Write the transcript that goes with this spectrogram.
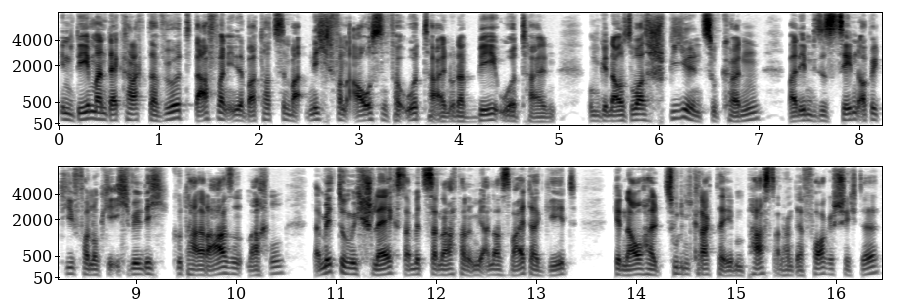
indem man der Charakter wird, darf man ihn aber trotzdem nicht von außen verurteilen oder beurteilen, um genau sowas spielen zu können, weil eben dieses Szenenobjektiv von, okay, ich will dich total rasend machen, damit du mich schlägst, damit es danach dann irgendwie anders weitergeht, genau halt zu dem Charakter eben passt anhand der Vorgeschichte.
